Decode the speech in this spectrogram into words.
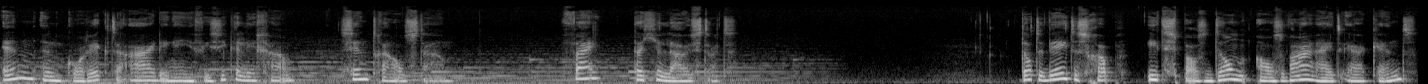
en een correcte aarding in je fysieke lichaam centraal staan. Fijn dat je luistert. Dat de wetenschap iets pas dan als waarheid erkent,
